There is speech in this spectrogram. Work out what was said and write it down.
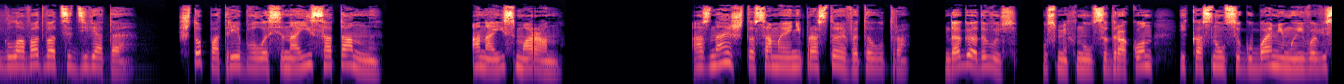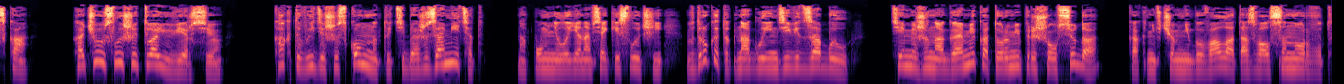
Глава 29. Что потребовалось Анаис от Анны? Анаис Маран. «А знаешь, что самое непростое в это утро?» «Догадываюсь», — усмехнулся дракон и коснулся губами моего виска. «Хочу услышать твою версию». «Как ты выйдешь из комнаты, тебя же заметят», — напомнила я на всякий случай. Вдруг этот наглый индивид забыл. «Теми же ногами, которыми пришел сюда», — как ни в чем не бывало, отозвался Норвуд.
